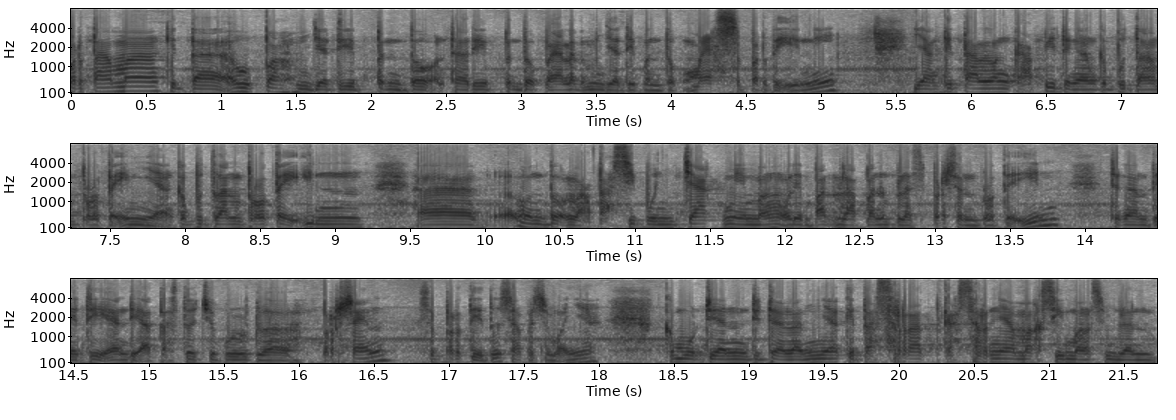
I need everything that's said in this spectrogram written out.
Pertama kita ubah menjadi bentuk dari bentuk pelet menjadi bentuk mesh seperti ini yang kita lengkapi dengan kebutuhan proteinnya. Kebutuhan protein uh, untuk laktasi puncak memang 18% protein dengan TDN di atas 72% seperti itu sahabat semuanya. Kemudian di dalamnya kita serat kasarnya maksimal 19%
